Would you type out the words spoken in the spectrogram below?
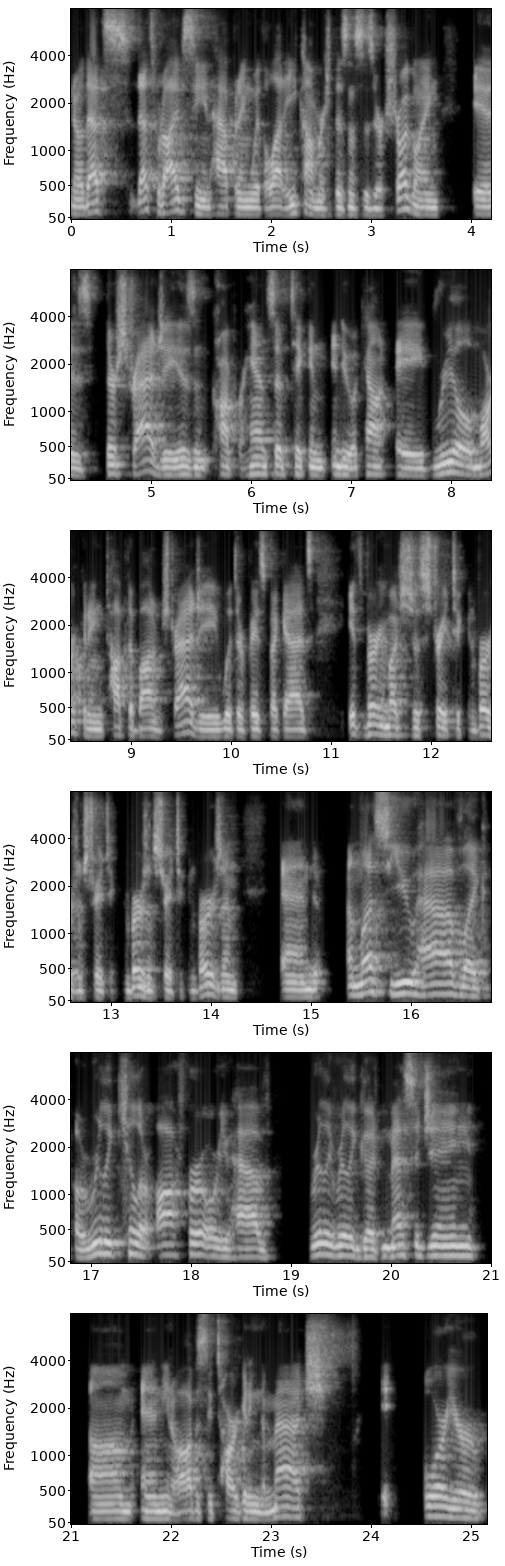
you know, that's that's what I've seen happening with a lot of e-commerce businesses are struggling is their strategy isn't comprehensive, taking into account a real marketing top to bottom strategy with their Facebook ads. It's very much just straight to conversion, straight to conversion, straight to conversion. And unless you have like a really killer offer or you have really, really good messaging um, and, you know, obviously targeting the match, or you're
